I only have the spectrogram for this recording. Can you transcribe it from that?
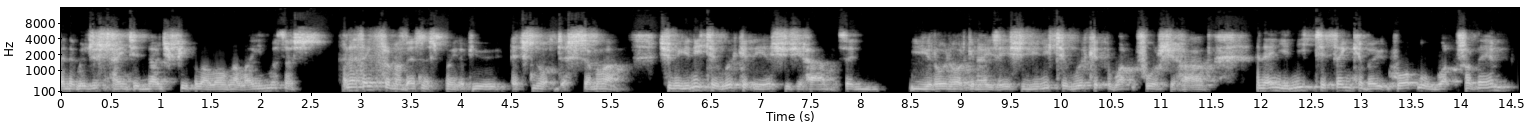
and that we're just trying to nudge people along a line with us. And I think from a business point of view, it's not dissimilar. So, you know, you need to look at the issues you have within your own organisation, you need to look at the workforce you have, and then you need to think about what will work for them.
